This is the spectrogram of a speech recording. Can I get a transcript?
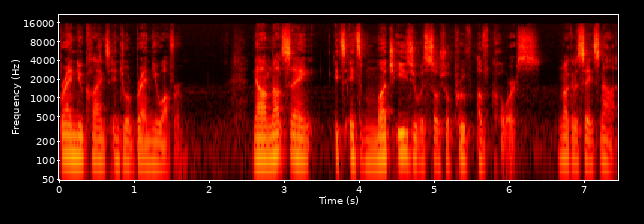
brand new clients into a brand new offer. Now, I'm not saying it's it's much easier with social proof, of course. I'm not going to say it's not.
